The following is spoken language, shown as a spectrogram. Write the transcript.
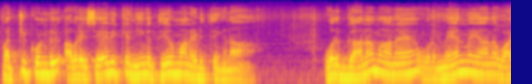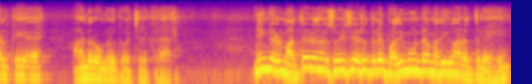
பற்றி கொண்டு அவரை சேவிக்க நீங்கள் தீர்மானம் எடுத்தீங்கன்னா ஒரு கனமான ஒரு மேன்மையான வாழ்க்கையை ஆண்டவர் உங்களுக்கு வச்சிருக்கிறார். நீங்கள் மற்ற எழுதின சுவிசேஷத்தில் பதிமூன்றாம் அதிகாரத்தில்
